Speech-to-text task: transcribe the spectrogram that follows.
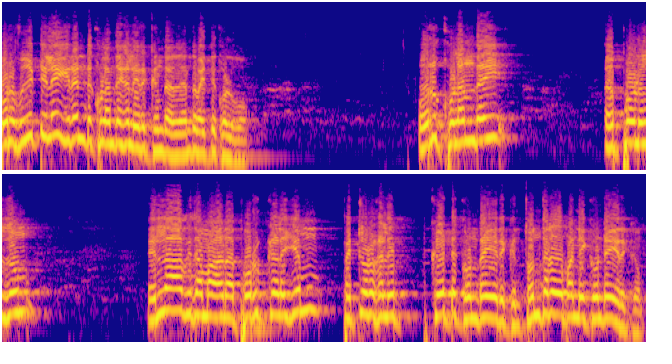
ஒரு வீட்டிலே இரண்டு குழந்தைகள் இருக்கின்றது என்று வைத்துக் கொள்வோம். ஒரு குழந்தை எப்பொழுதும் எல்லா விதமான பொருட்களையும் பெற்றோர்களை கேட்டுக்கொண்டே இருக்கும் தொந்தரவு பண்ணிக்கொண்டே இருக்கும்.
